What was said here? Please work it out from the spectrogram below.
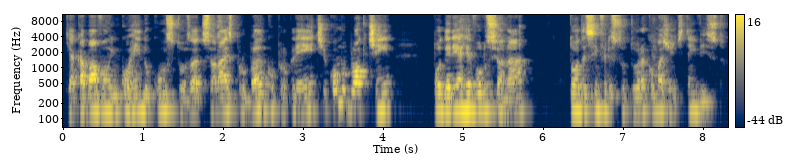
que acabavam incorrendo custos adicionais para o banco, para o cliente, como o blockchain poderia revolucionar toda essa infraestrutura como a gente tem visto.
